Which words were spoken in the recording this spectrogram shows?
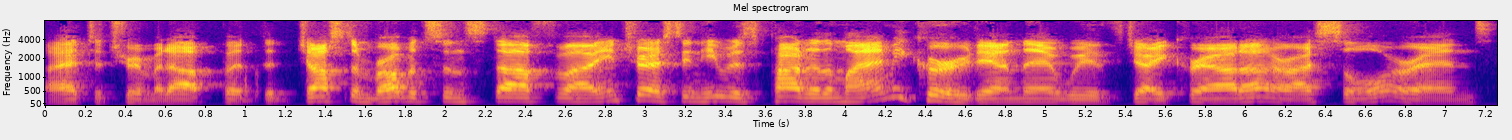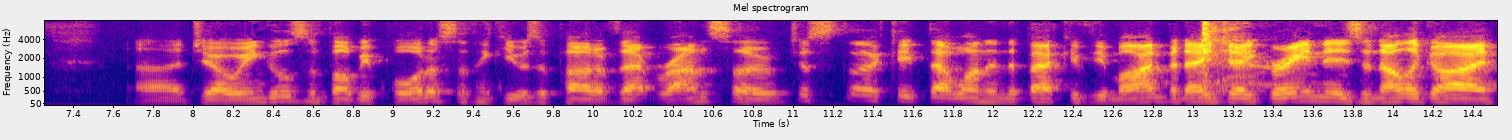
I had to trim it up. But the Justin Robertson stuff, uh, interesting. He was part of the Miami crew down there with Jae Crowder, I saw, and uh, Joe Ingles and Bobby Portis. I think he was a part of that run. So just uh, keep that one in the back of your mind. But AJ Green is another guy.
